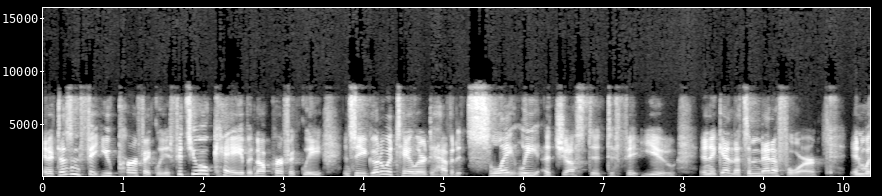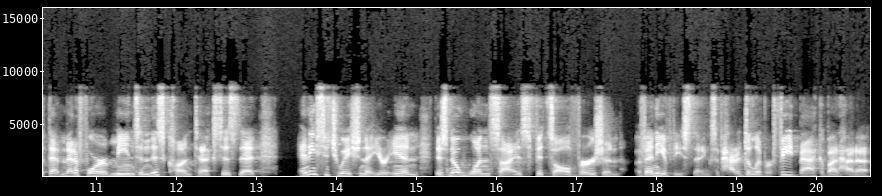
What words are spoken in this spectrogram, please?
and it doesn't fit you perfectly. It fits you okay, but not perfectly. And so you go to a tailor to have it slightly adjusted to fit you. And again, that's a metaphor. And what that metaphor means in this context is that any situation that you're in, there's no one size fits all version of any of these things, of how to deliver feedback, about how to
